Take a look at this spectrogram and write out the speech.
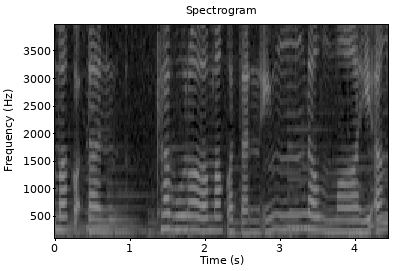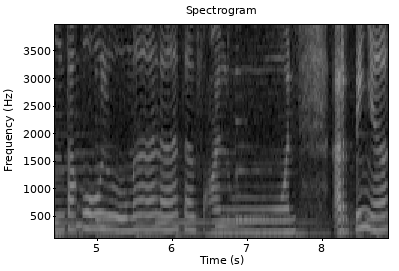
maqtan kabura maqtan indallahi an taqulu ma la taf'alun. Artinya,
